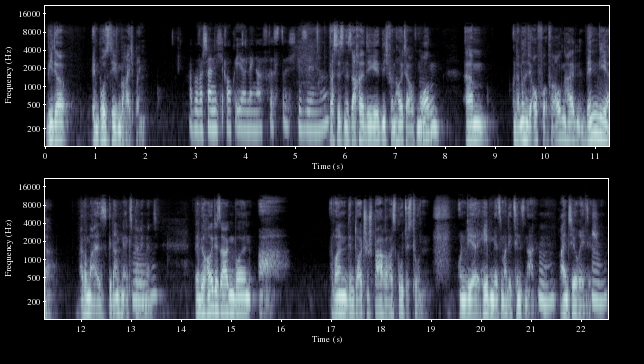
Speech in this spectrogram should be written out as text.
wieder im positiven Bereich bringen. Aber wahrscheinlich auch eher längerfristig gesehen. Ne? Das ist eine Sache, die geht nicht von heute auf morgen. Mhm. Ähm, und da müssen wir auch vor, vor, Augen halten, wenn wir einfach mal als Gedankenexperiment, mhm. Wenn wir heute sagen wollen, ah, wir wollen dem deutschen Sparer was Gutes tun und wir heben jetzt mal die Zinsen an, mhm. rein theoretisch, mhm.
